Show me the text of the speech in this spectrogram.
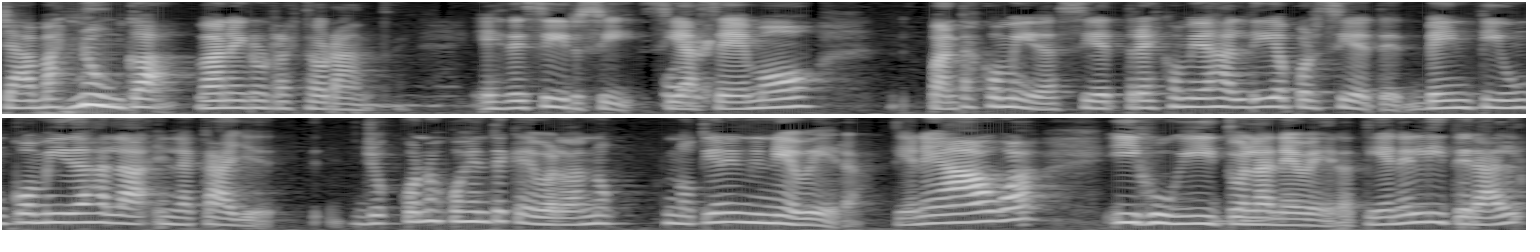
ya más nunca van a ir a un restaurante. Es decir, si, si hacemos, ¿cuántas comidas? Siete, tres comidas al día por siete, 21 comidas a la, en la calle. Yo conozco gente que de verdad no, no tiene ni nevera, tiene agua y juguito en la nevera, tiene literal,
